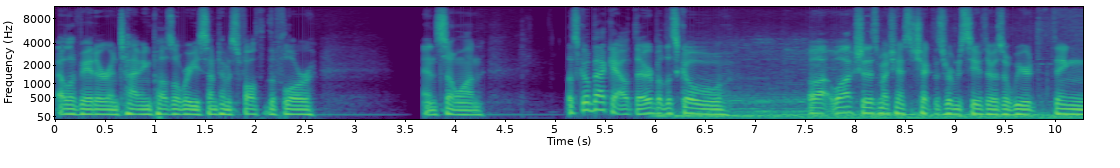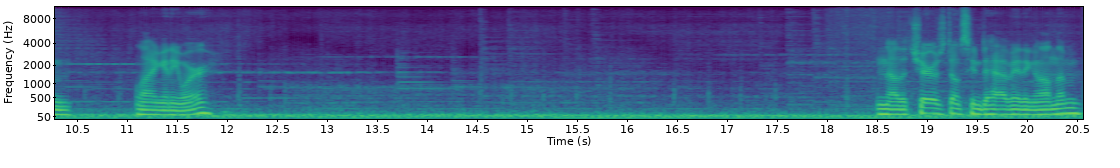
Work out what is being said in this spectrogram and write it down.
elevator and timing puzzle where you sometimes fall through the floor and so on. Let's go back out there, but let's go... Well, well, actually, this is my chance to check this room to see if there was a weird thing lying anywhere. No, the chairs don't seem to have anything on them.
